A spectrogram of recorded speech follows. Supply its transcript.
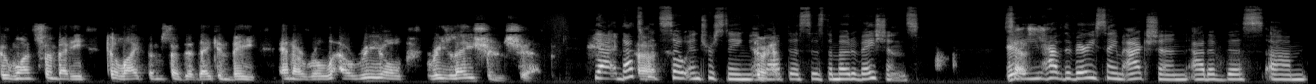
who wants somebody to like them so that they can be in a, a real relationship. Yeah, and that's uh, what's so interesting about ahead. this is the motivations. So yes. you have the very same action out of this um,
